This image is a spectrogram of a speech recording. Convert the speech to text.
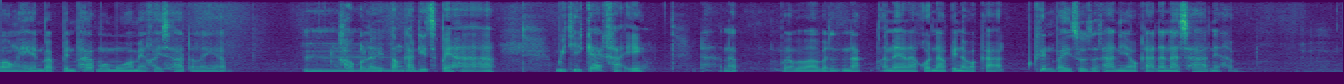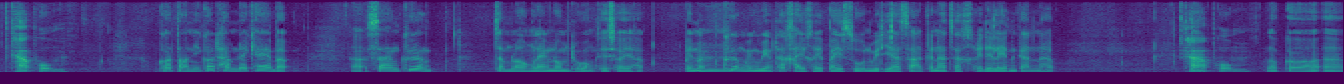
มองเห็นแบบเป็นภาพมัวๆไม่ค่อยชัดอะไรเงี้ยครับอืมเขาก็เลยต้องการที่จะไปหาวิธีแก้ไขนะครับเมื่อแบบว่าเป็นนักในอนาคตนักบินอวกาศขึ้นไปสู่สถานีอวกาศนานาชาติเนี่ยครับ ครับผม ก็ตอนนี้ก็ทำได้แค่แบบอ่าสร้างเครื่องจำลองแรงโน้มถ่วงเฉยๆครับ เป็นแบบอืมเครื่องเหวี่ยงๆถ้าใครเคยไปศูนย์วิทยาศาสตร์ก็น่าจะเคยได้เล่นกันนะครับ ครับผม แล้วก็เอ่อ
